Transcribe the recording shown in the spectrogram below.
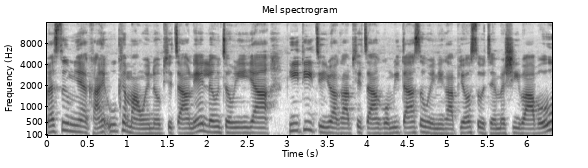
မဆုမြတ်ခိုင်ဦးခင်မောင်ဝင်းတို့ဖြစ်ကြောင်းနဲ့လုံခြုံရေးအရမိတိကျေးရွာကဖြစ်ကြောင်းကိုမိသားစုဝင်တွေကပြောဆိုခြင်းမရှိပါဘူး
